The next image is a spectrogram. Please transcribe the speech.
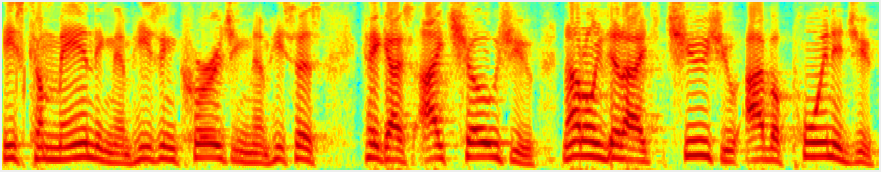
He's commanding them, He's encouraging them. He says, Hey guys, I chose you. Not only did I choose you, I've appointed you.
